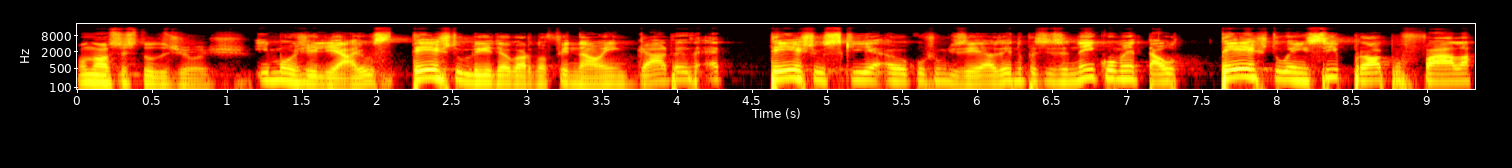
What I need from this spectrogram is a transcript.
o nosso estudo de hoje. Irmão Giliard, os textos lidos agora no final em Gálatas é textos que eu costumo dizer, às vezes não precisa nem comentar, o texto em si próprio fala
